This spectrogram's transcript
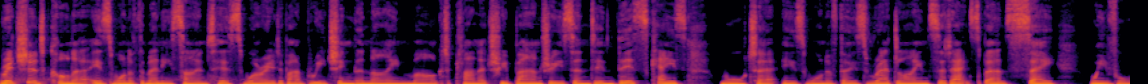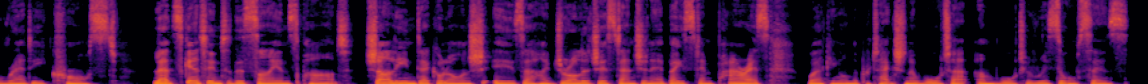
Richard Connor is one of the many scientists worried about breaching the nine marked planetary boundaries, and in this case, water is one of those red lines that experts say we've already crossed. Let's get into the science part. Charlene Descollonges is a hydrologist engineer based in Paris, working on the protection of water and water resources.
